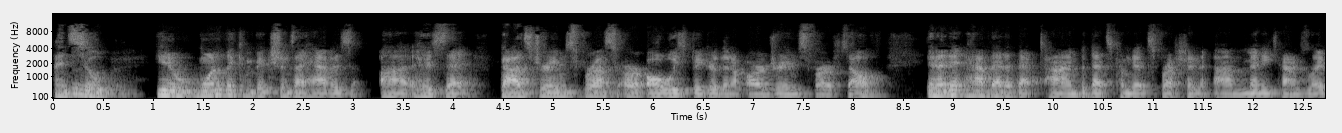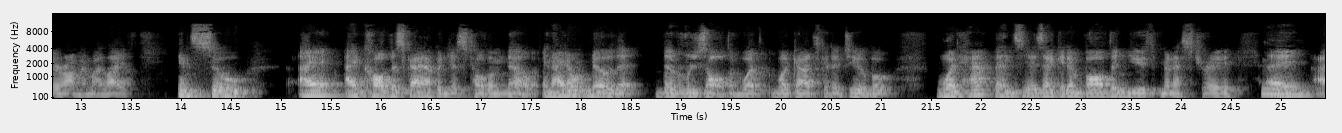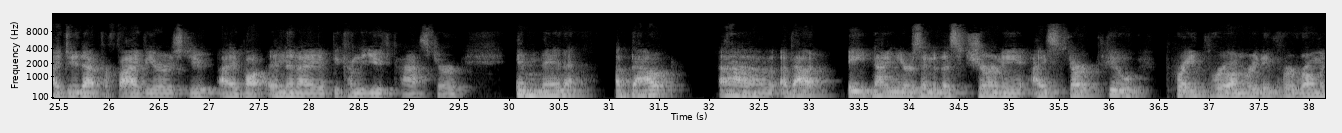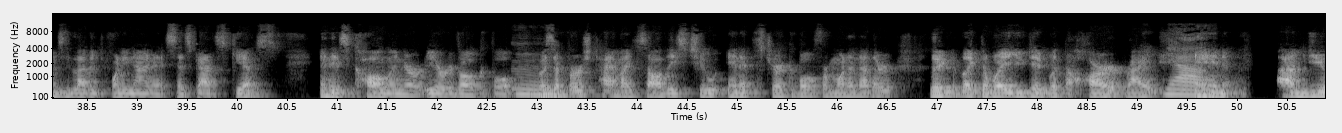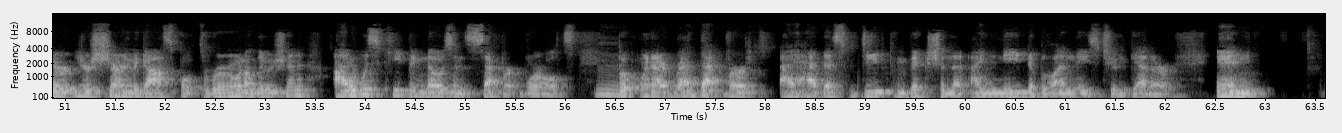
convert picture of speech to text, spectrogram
And mm. so, you know, one of the convictions I have is, uh, is that God's dreams for us are always bigger than our dreams for ourselves. And I didn't have that at that time, but that's come to expression um, many times later on in my life. And so I I called this guy up and just told him no. And I don't know that the result of what what God's going to do, but what happens is I get involved in youth ministry. Mm. I I do that for five years. Do I and then I become the youth pastor, and then about uh, about eight nine years into this journey, I start to pray through. I'm reading through Romans 11 29, and it says God's gifts and his calling are irrevocable. Mm. It was the mm. first time I saw these two inextricable from one another, like, like the way you did with the heart, right? Yeah. And um, you're you're sharing the gospel through an illusion. I was keeping those in separate worlds, mm. but when I read that verse, I had this deep conviction that I need to blend these two together. And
